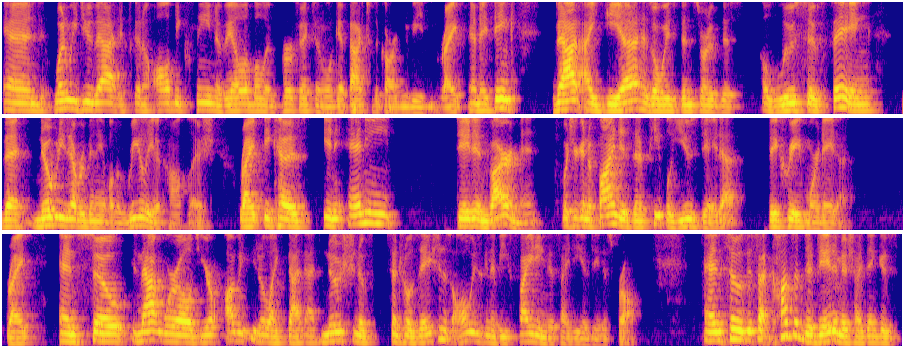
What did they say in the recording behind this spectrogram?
And when we do that, it's going to all be clean, available, and perfect, and we'll get back to the Garden of Eden, right? And I think that idea has always been sort of this elusive thing that nobody's ever been able to really accomplish, right? Because in any data environment, what you're going to find is that if people use data, they create more data, right? And so in that world, you're you know like that that notion of centralization is always going to be fighting this idea of data sprawl. And so this concept of data mesh, I think, is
